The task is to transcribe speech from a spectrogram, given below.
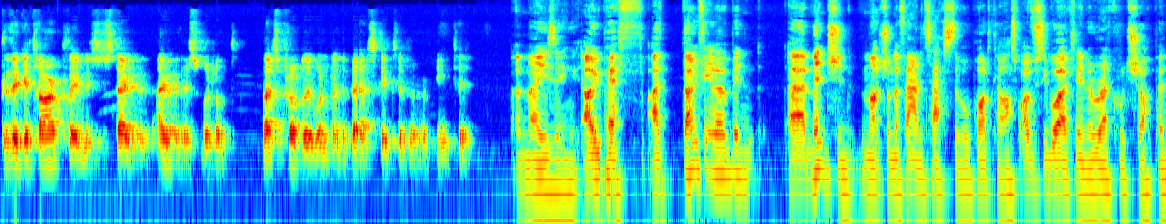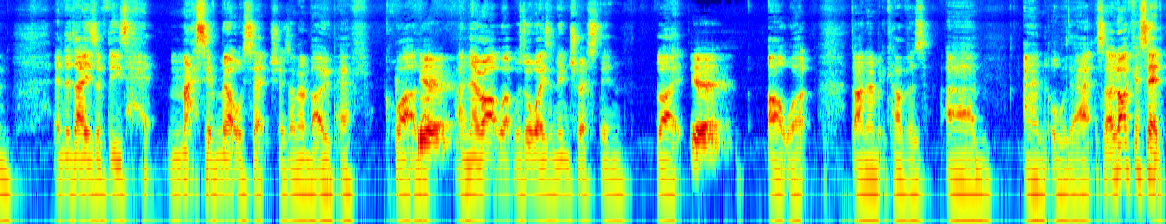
The guitar playing is just out out of this world. That's probably one of the best gigs I've ever been to. Amazing. Opeth, I don't think I've ever been uh, mentioned much on the Fantastival podcast, but obviously working in a record shop and in the days of these he- massive metal sections, I remember Opeth quite a lot. Yeah. And their artwork was always an interesting, like, Yeah, artwork, dynamic covers, um, and all that. So, like I said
